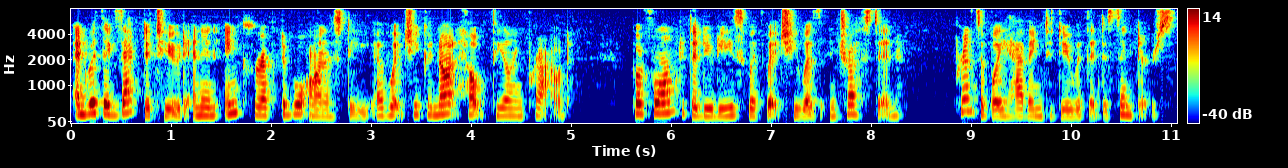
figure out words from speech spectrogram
and with exactitude and an incorruptible honesty of which he could not help feeling proud, performed the duties with which he was entrusted, principally having to do with the dissenters.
